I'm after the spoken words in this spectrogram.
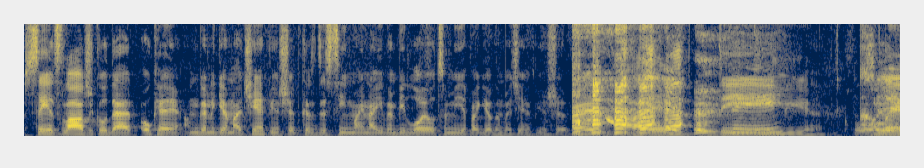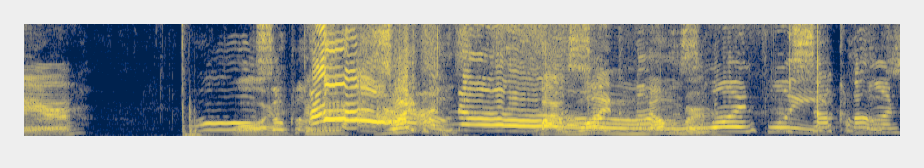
say it's logical that okay, I'm gonna get my championship because this team might not even be loyal to me if I give them a championship. Right? I D. the Claire. War. So close. Ah, what? No! By one number. One point. So close. One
